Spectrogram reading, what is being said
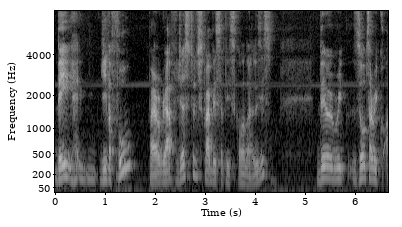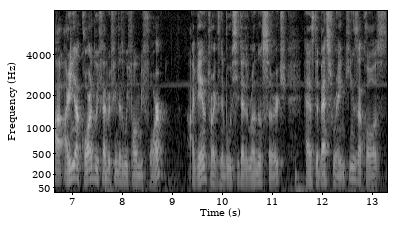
They give a full paragraph just to describe the statistical analysis. The results are, are in accord with everything that we found before. Again, for example, we see that random search has the best rankings across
